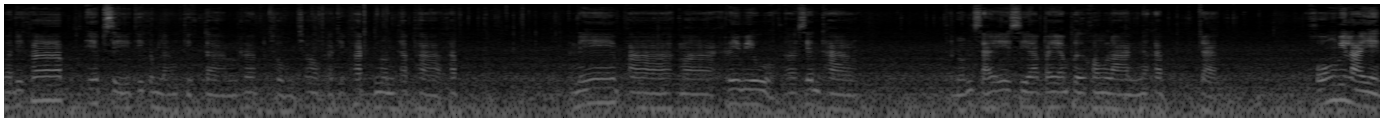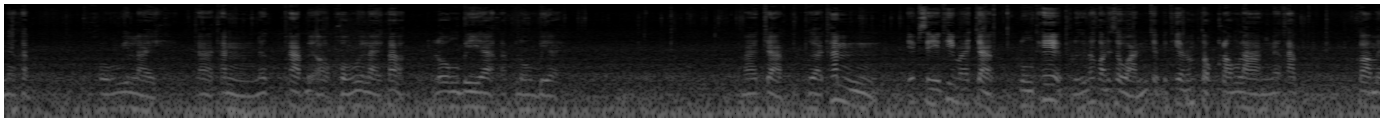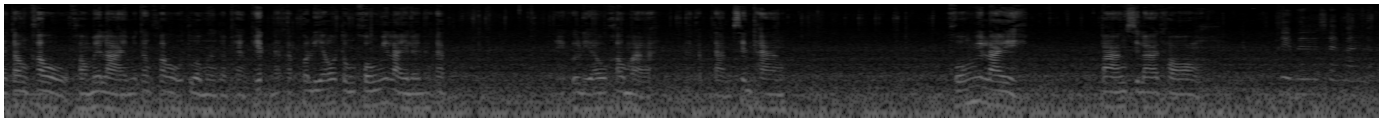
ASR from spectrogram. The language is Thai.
วัสดีครับ FC ที่กำลังติดตามรับชมช่องอธิพัฒน์นนทภาครับ อันนี้พามารีวิวเส้นทาง ถนนสายเอเชียไปอำเภอคลองลานนะครับ จากโค้งวิไลนะครับ โค้งวิไลถ้าท่านนึกภาพไม่ออกโค้งวิไลก็โรงเบียร์ครับโรงเบียร์มาจากเผื่อท่าน FC ที่มาจากกรุงเทพหรือนครสวรรค์จะไปเที่ยวน้ำตกคลองลานนะครับ ก็ไม่ต้องเข้าคลองไม่ลาย ไม่ต้องเข้าตัวเมืองกำแพงเพชรนะครับ ก็เลี้ยวตรงโค้งวิไลเลยนะครับนี่ก็เลี้ยวเข้ามานะครับตามเส้นทาง โค้งวิไลปางศิลาทองที่ไม่ได้ใช้ไม้เหรอ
